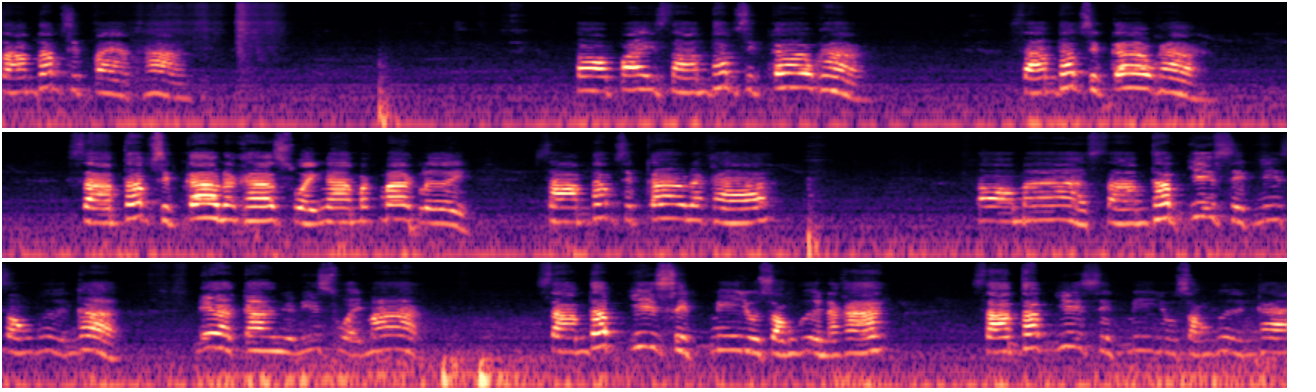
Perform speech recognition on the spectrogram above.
สามทับสิบแปดค่ะ ต่อไปสามทับสิบเก้าค่ะ สามทับสิบเก้าค่ะ สามทับสิบเก้านะคะ สวยงามมาก ๆ เลย สามทับสิบเก้านะคะ ต่อมาสามทับยี่สิบมีสองผืนค่ะ เนี่ยกลางอยู่นี่สวยมากสามทับยี่สิบมีอยู่สองผืนนะคะ 3ทับ20มีอยู่2ผืนค่ะ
